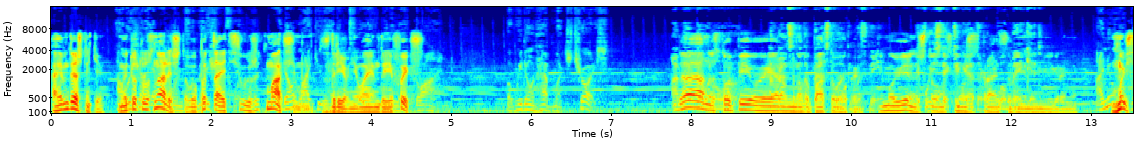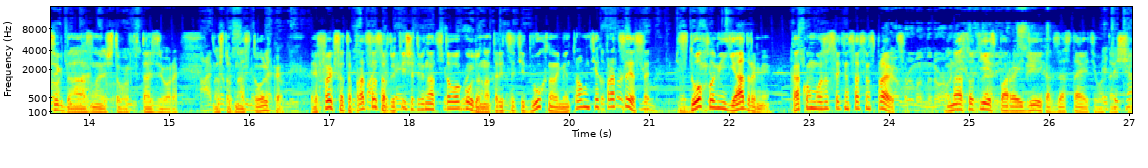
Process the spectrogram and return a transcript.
АМДшники, мы тут узнали, что вы пытаетесь выжить максимум с древнего AMD FX. Да, наступила эра многопотока, и мы уверены, что он сможет справиться с современными играми. Мы всегда знали, что вы фантазеры. Но чтоб настолько... FX это процессор 2012 года на 32-нанометровом техпроцессе. С дохлыми ядрами. Как он может с этим совсем справиться? У нас тут есть пара идей, как заставить его тащить.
